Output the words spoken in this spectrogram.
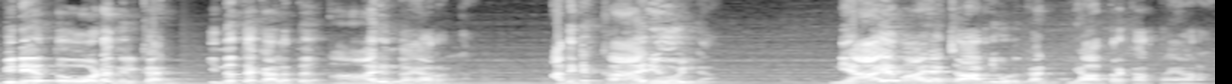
വിനയത്തോടെ നിൽക്കാൻ ഇന്നത്തെ കാലത്ത് ആരും തയ്യാറല്ല. അതിന്റെ കാര്യവുമില്ല. ന്യായമായ ചാർജ് കൊടുക്കാൻ യാത്രക്കാർ തയ്യാറാണ്.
